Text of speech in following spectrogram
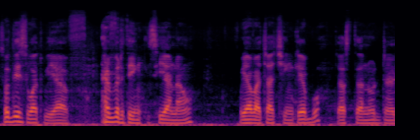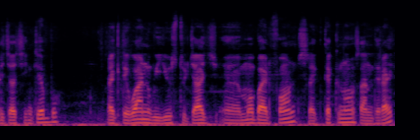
so this is what we have. Everything is here now. We have a charging cable just an ordinary charging cable like the one we use to charge uh, mobile phones like Tecnos and the like.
